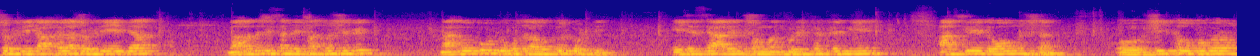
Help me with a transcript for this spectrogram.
শহীদ কাফেলা শহীদ ঈদগাহ বাংলাদেশ ইসলামী ছাত্র শিবির নাগরকোট উপজেলা উত্তর কর্তৃক এইচএসসি আলিম সম্মান পরীক্ষার্থীদের নিয়ে আজকের এই দোয়া অনুষ্ঠান ও শিক্ষা উপকরণ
